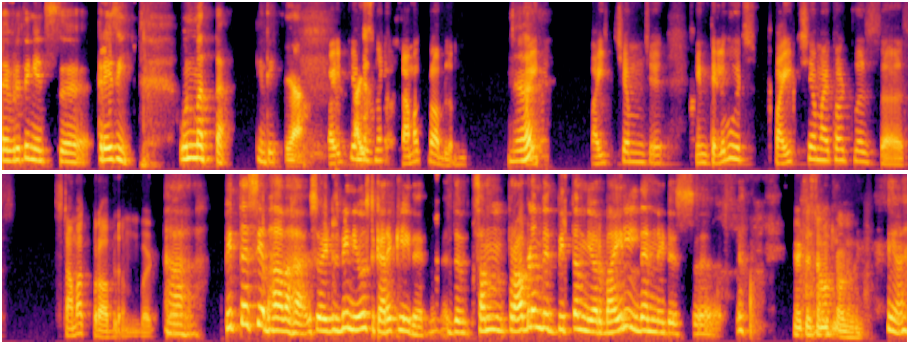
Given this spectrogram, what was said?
everything. It's uh, crazy. Unmatta. Hindi. Yeah. Paityam is not stomach problem. Huh? Paityam. In Telugu, it's Paityam, I thought was stomach problem. But. Uh... Ah. Pittasya bhavaha. So it has been used correctly there. The, some problem with pittam, your bile, then it is. Uh... it's a stomach problem. Yeah.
